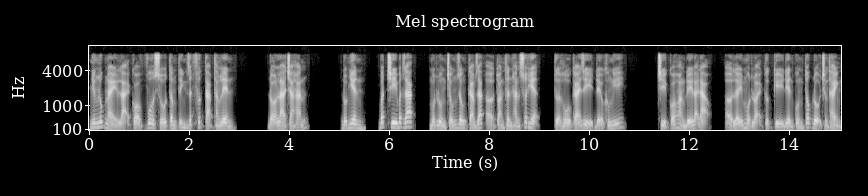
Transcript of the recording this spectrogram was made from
nhưng lúc này lại có vô số tâm tình rất phức tạp thăng lên. Đó là cha hắn. Đột nhiên, bất chi bất giác, một luồng trống rông cảm giác ở toàn thân hắn xuất hiện, tựa hồ cái gì đều không nghĩ. Chỉ có hoàng đế đại đạo, ở lấy một loại cực kỳ điên cuồng tốc độ trưởng thành.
